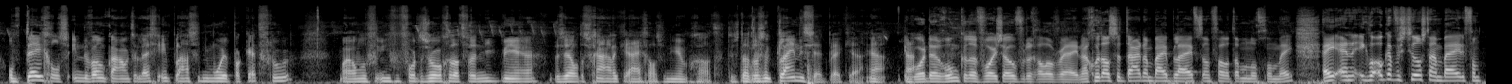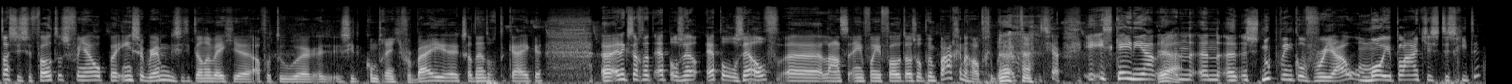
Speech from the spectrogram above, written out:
om tegels in de woonkamer te leggen. In plaats van die mooie parketvloer. Maar om er in ieder geval voor te zorgen dat we niet meer dezelfde schade krijgen als we nu hebben gehad. Dus dat was een kleine setback, ja. ja, Ik ja. hoor de ronkende voice-over er al overheen. Nou goed, als het daar dan bij blijft, dan valt het allemaal nog wel mee. Hey, en ik wil ook even stilstaan bij de fantastische foto's van jou op eh, Instagram. Die zit ik dan een beetje af en toe, eh, zie, komt er eentje voorbij. Eh, ik zat net nog te kijken. Eh, en ik zag dat Apple, zel- Apple zelf eh, laatst een van je foto's op hun pagina had gebruikt. ja, is Kenia Ja. een, een, een snoepwinkel voor jou om mooie plaatjes te schieten?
